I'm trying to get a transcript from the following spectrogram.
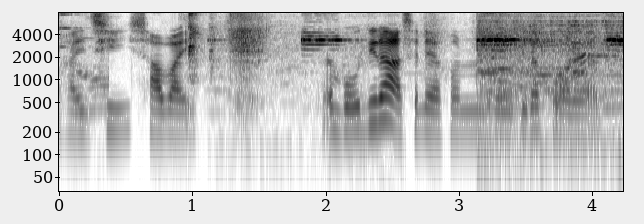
ভাইঝি সবাই। বৌদিরা আসেনি এখন বৌদিরা পরে আসবে।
